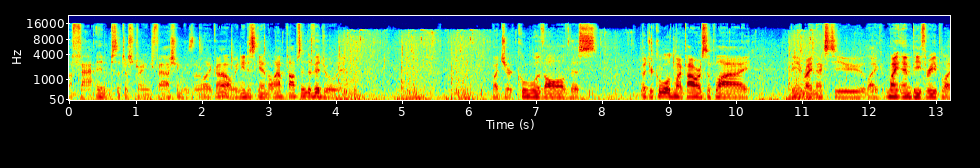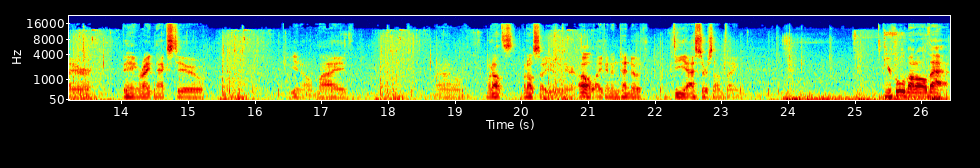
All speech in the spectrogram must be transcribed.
a fa in such a strange fashion because they're like, oh, we need to scan the laptops individually. But you're cool with all of this. But you're cool with my power supply being right next to like my MP3 player being right next to, you know, my, I don't know, what else, what else do I usually hear? Oh, like a Nintendo DS or something. You're cool about all that.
